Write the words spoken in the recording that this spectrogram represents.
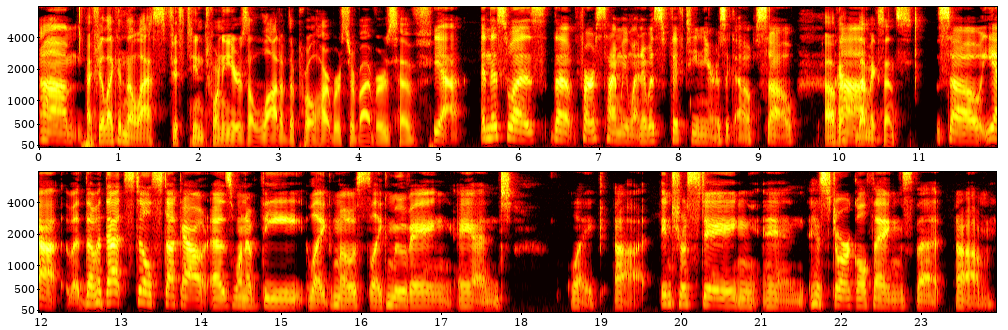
Um, I feel like in the last 15, 20 years, a lot of the Pearl Harbor survivors have. yeah. And this was the first time we went. It was 15 years ago. So Okay, that Um, makes sense. so yeah but, th- but that still stuck out as one of the like most like moving and like uh interesting and historical things that um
